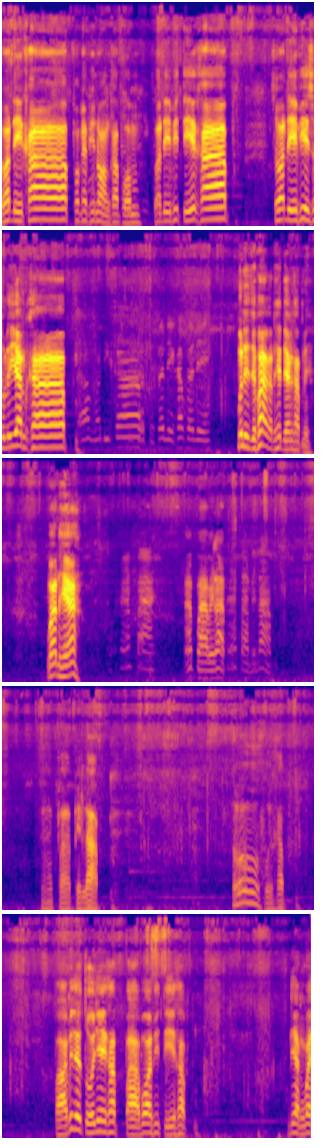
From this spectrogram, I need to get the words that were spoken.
สวัสดีครับพ่อแม่พี่น้องครับผม สวัสดีพี่ตีครับ สวัสดีพี่สุริยันครับครับสวัสดีครับสวัสดีครับสวัสดีมื่อนี้จะพากันเฮ็ดหยังครับนี่ว่านแหหาปลาหาปลาไปลาบหาปลาไปลาบหาปลาเป็นลาบโอ้โหครับปลาพี่แต่ตัวใหญ่ครับปลาบ่อยพี่ตีครับเลี้ยงไว้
